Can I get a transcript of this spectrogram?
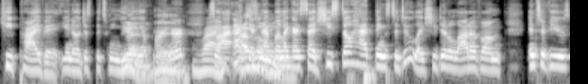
keep private, you know, just between you and your partner. Right. So I, I get that, but like I said, she still had things to do. Like she did a lot of um interviews.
